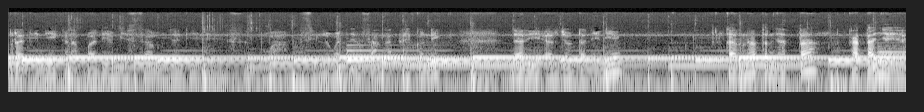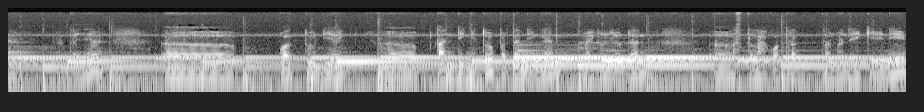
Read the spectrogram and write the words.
brand ini kenapa dia bisa menjadi sebuah siluet yang sangat ikonik dari Air Jordan ini? Karena ternyata katanya ya waktu dia uh, tanding itu pertandingan Michael Jordan uh, setelah kontrak sama Nike ini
